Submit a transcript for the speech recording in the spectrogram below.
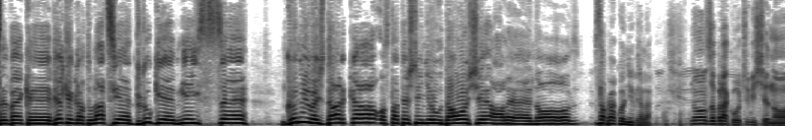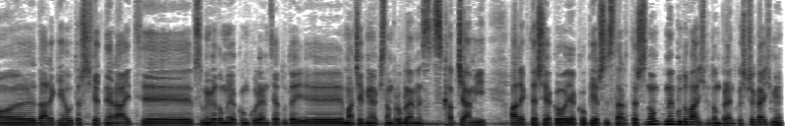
Sylwek, e, wielkie gratulacje. Drugie miejsce. Goniłeś Darka, ostatecznie nie udało się, ale no zabrakło niewiele. No zabrakło oczywiście, no Darek jechał też świetny rajd, e, w sumie wiadomo jak konkurencja, tutaj e, Maciek miał jakieś tam problemy z, z kapciami, Alek też jako, jako pierwszy start też, no my budowaliśmy tą prędkość, przegraliśmy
